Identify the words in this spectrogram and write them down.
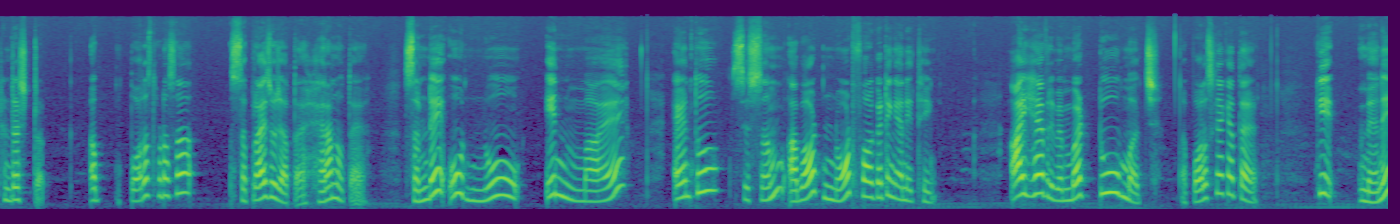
थंडरस्ट्रक अब पॉरस थोड़ा सा सरप्राइज़ हो जाता है, हैरान होता है। Sunday oh no in my end about not forgetting anything I have remember too much अब पॉरस क्या कहता है? कि मैंने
